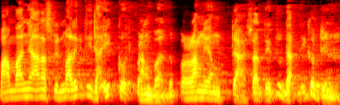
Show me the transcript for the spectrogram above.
Pamannya Anas bin Malik tidak ikut perang Badar. Perang yang dahsyat itu tidak ikut ini.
